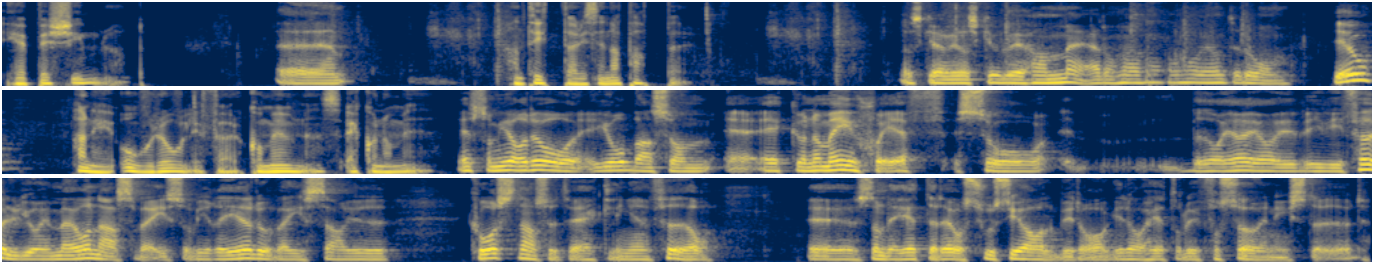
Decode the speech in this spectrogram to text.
är bekymrad. Eh, Han tittar i sina papper. jag, ska, jag skulle ha med de här, har jag inte dem? Jo, Han är orolig för kommunens ekonomi. eftersom jag då jobbar som eh, ekonomichef så eh, börjar jag ju, vi vi följer ju månadsvis och vi redovisar ju kostnadsutvecklingen för, eh, som det hette då, socialbidrag. Idag heter det försörjningsstöd.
